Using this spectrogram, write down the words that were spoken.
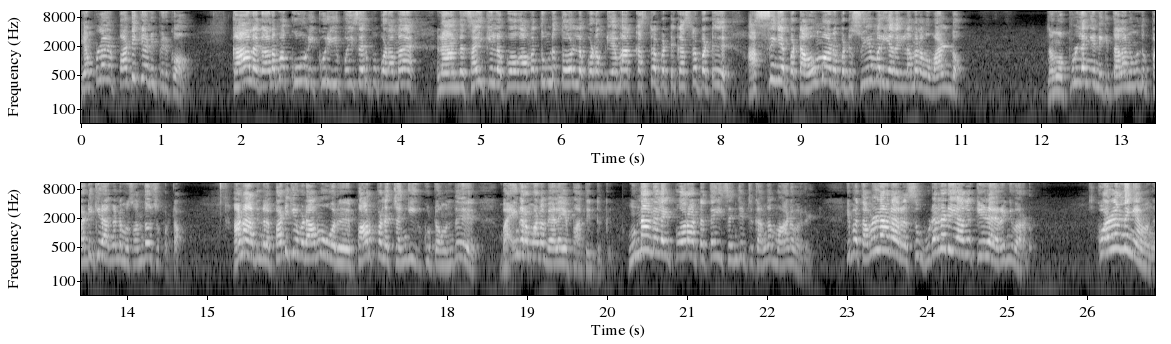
என் பிள்ளைய படிக்க அனுப்பியிருக்கோம். காலகாலமா கூனி குறுகி போய் செருப்பு போடாம நான் அந்த சைக்கிள்ல போகாம துண்டு தோல்ல போட முடியாம கஷ்டப்பட்டு கஷ்டப்பட்டு அசிங்கப்பட்டு அவமானப்பட்டு சுயமரியாதை இல்லாம நம்ம வாழ்ந்தோம். நம்ம பிள்ளைங்க இன்னைக்கு தலை வந்து படிக்கிறாங்கன்னு நம்ம சந்தோஷப்பட்டோம். ஆனா அதுங்களை படிக்க விடாம ஒரு பார்ப்பன சங்கி கூட்டம் வந்து பயங்கரமான வேலையை பார்த்துட்டு இருக்கு. உண்ணாநிலை போராட்டத்தை செஞ்சிட்டு இருக்காங்க மாணவர்கள். இப்ப தமிழ்நாடு அரசு உடனடியாக கீழே இறங்கி வரணும். குழந்தைங்க அவங்க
